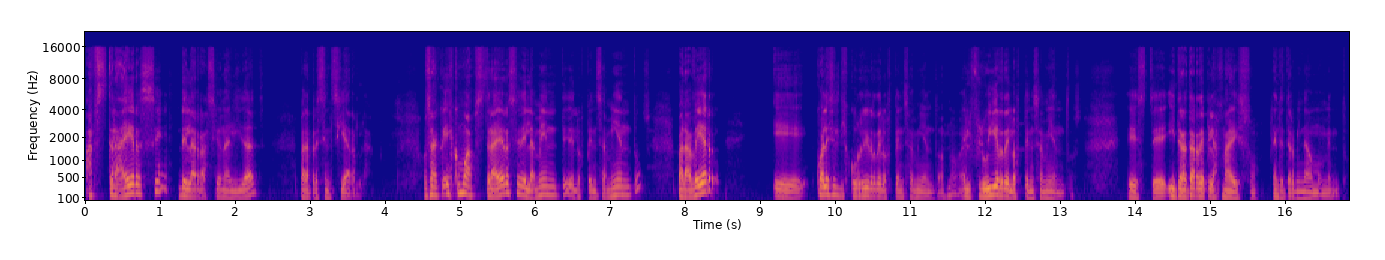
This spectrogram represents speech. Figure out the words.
abstraerse de la racionalidad para presenciarla. O sea, es como abstraerse de la mente, de los pensamientos, para ver eh, cuál es el discurrir de los pensamientos, ¿no? el fluir de los pensamientos, este, y tratar de plasmar eso en determinado momento.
